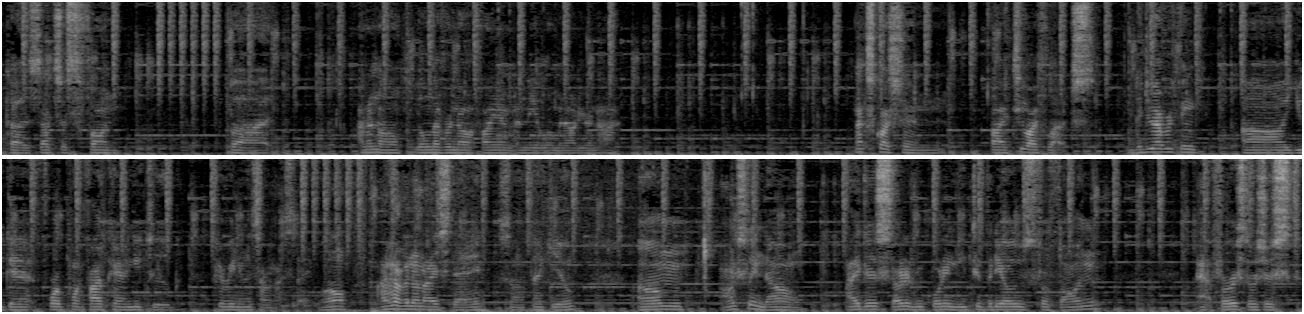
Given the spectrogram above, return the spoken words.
Because that's just fun. But I don't know. You'll never know if I am in the Illuminati or not. Next question by TY Flex. Did you ever think uh, you get 4.5k on YouTube if you're reading this have a nice day? Well, I'm having a nice day, so thank you. Um, honestly, no. I just started recording YouTube videos for fun. At first, it was just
